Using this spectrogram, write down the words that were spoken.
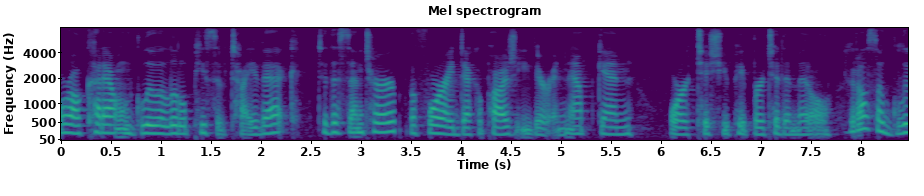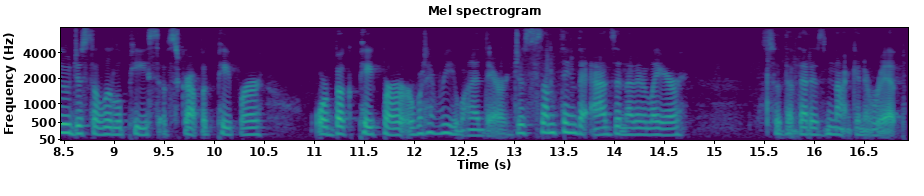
or I'll cut out and glue a little piece of Tyvek to the center before I decoupage either a napkin or tissue paper to the middle. You could also glue just a little piece of scrapbook paper or book paper or whatever you wanted there. Just something that adds another layer so that that is not gonna rip.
